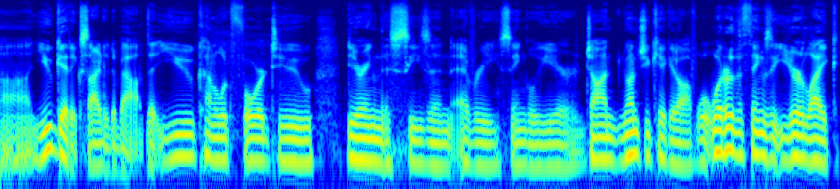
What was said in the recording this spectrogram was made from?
uh, you get excited about that you kind of look forward to during this season every single year? John, why don't you kick it off? What, what are the things that you're like?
